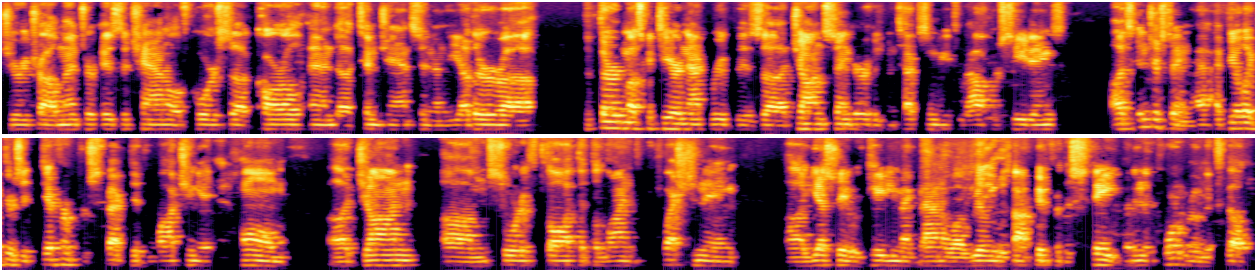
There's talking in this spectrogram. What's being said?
Jury Trial Mentor is the channel, of course. Uh, Carl and uh, Tim Jansen, and the other uh, the third musketeer in that group is John Singer, who's been texting me throughout proceedings. Uh, it's interesting. I, I, feel like there's a different perspective watching it at home. Uh, John um, sort of thought that the line of questioning uh, yesterday with Katie Magbanua really was not good for the state, but in the courtroom it felt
